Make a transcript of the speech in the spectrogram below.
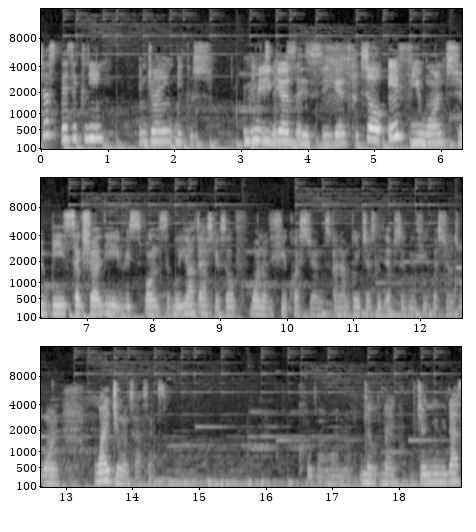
just basically enjoying bikus. You get this. You get this. So, if you want to be sexually responsible, you have to ask yourself one of the few questions, and I'm going to just leave the episode with a few questions. One, why do you want to have sex? Cause I wanna. No, like genuinely, that's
